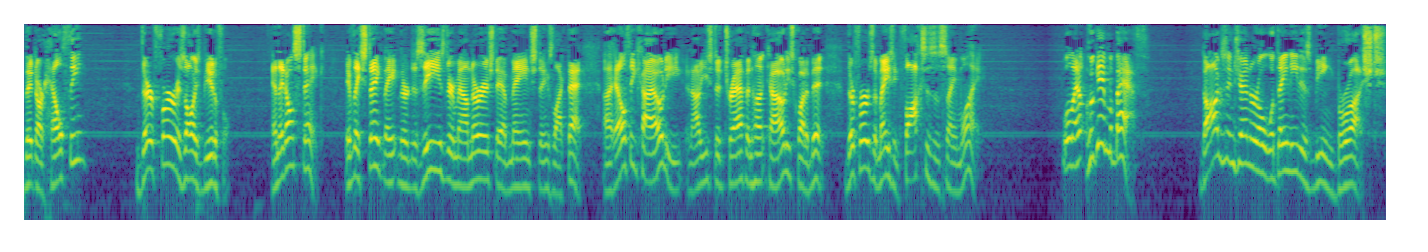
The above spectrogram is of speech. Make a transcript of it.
that are healthy, their fur is always beautiful and they don't stink. If they stink, they, they're diseased, they're malnourished, they have mange, things like that. A healthy coyote, and I used to trap and hunt coyotes quite a bit, their fur is amazing. Foxes the same way. Well, who gave them a bath? Dogs in general, what they need is being brushed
